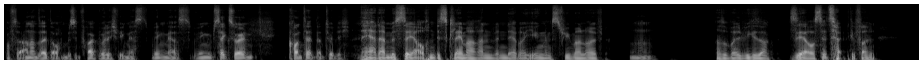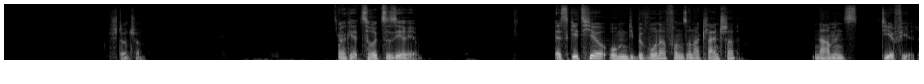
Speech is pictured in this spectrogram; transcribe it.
auf der anderen Seite auch ein bisschen fragwürdig wegen des, wegen des, wegen dem sexuellen Content natürlich. Naja, da müsste ja auch ein Disclaimer ran, wenn der bei irgendeinem Streamer läuft. Mhm. Also, weil, wie gesagt, sehr aus der Zeit gefallen. Stimmt schon. Okay, zurück zur Serie. Es geht hier um die Bewohner von so einer Kleinstadt namens Deerfield.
